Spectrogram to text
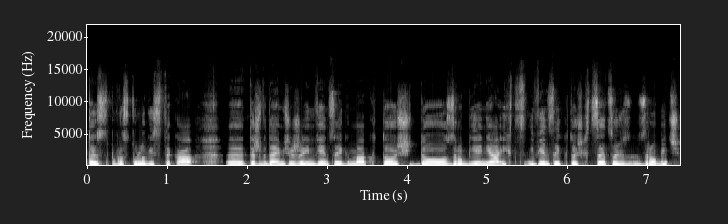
To jest po prostu logistyka. Też wydaje mi się, że im więcej ma ktoś do zrobienia i chc- i więcej ktoś chce coś zrobić,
